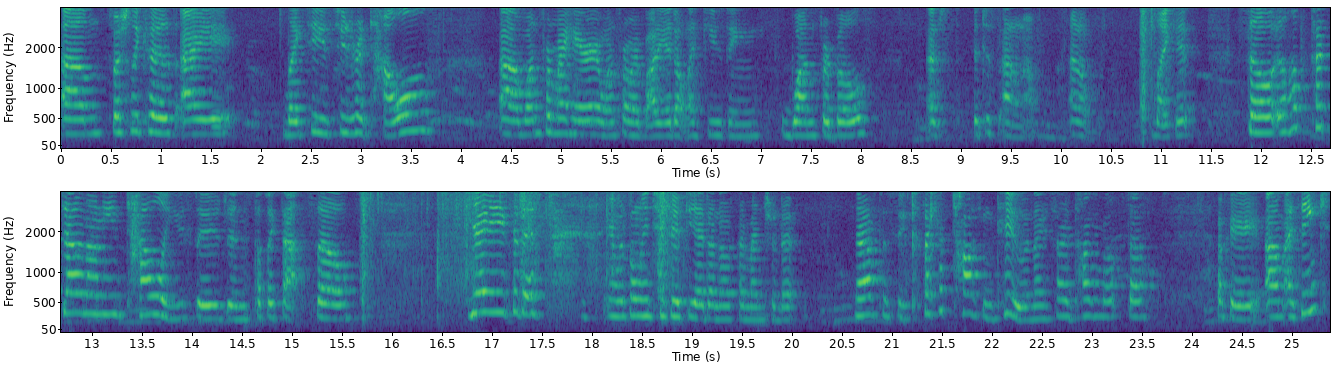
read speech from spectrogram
um, especially because I like to use two different towels, um, one for my hair and one for my body. I don't like using one for both. I just, it just, I don't know. I don't like it. So it'll help cut down on any towel usage and stuff like that. So yay for this. It was only 250 I don't know if I mentioned it. Now I have to see, because I kept talking too, and I started talking about stuff. Okay, um, I think,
